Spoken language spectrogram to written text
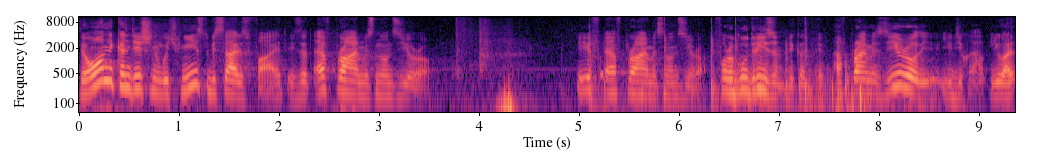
The only condition which needs to be satisfied is that f prime is non-zero if f prime is non-zero for a good reason because if f prime is zero you, you are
